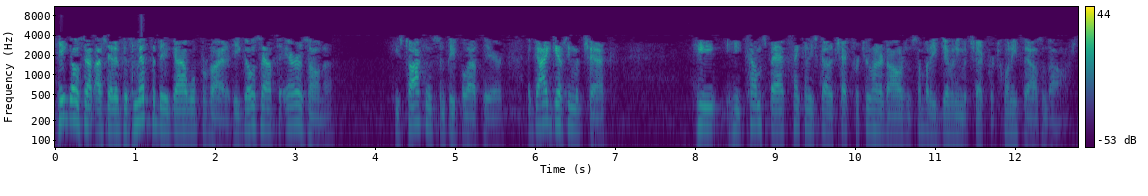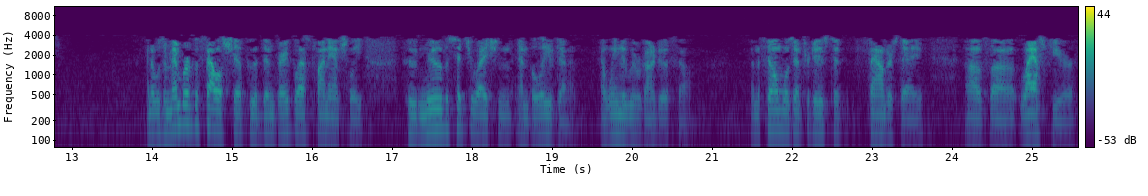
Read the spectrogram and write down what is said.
he goes out. I said, "If it's meant to be, God will provide it." He goes out to Arizona. He's talking to some people out there. A guy gives him a check he he comes back thinking he's got a check for two hundred dollars, and somebody had given him a check for twenty thousand dollars. And it was a member of the fellowship who had been very blessed financially, who knew the situation and believed in it. And we knew we were going to do a film. And the film was introduced at Founders Day of uh, last year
